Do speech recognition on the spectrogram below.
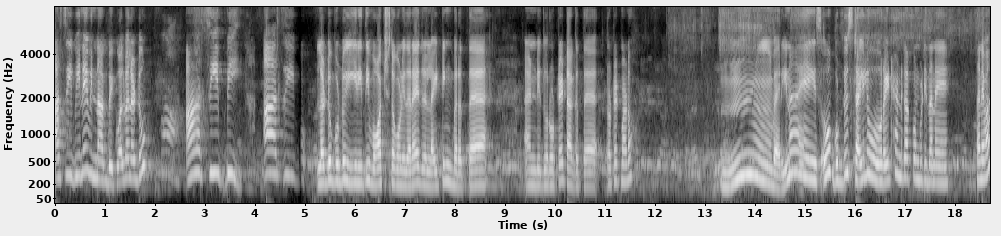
ಆರ್ ಸಿ ಬಿನೇ ವಿನ್ ಆಗಬೇಕು ಅಲ್ವಾ Laddu? R C B R C Laddu Buddu ಈ ರೀತಿ ವಾಚ್ ತಗೊಂಡಿದ್ದಾರೆ. ಇದ್ರಲ್ಲಿ ಲೈಟಿಂಗ್ ಬರುತ್ತೆ. ಆ್ಯಂಡ್ ಇದು ರೊಟೇಟ್ ಆಗುತ್ತೆ. ರೊಟೇಟ್ ಮಾಡು. ವೆರಿ ನೈಸ್ ಓ ಬುಡ್ಡು ಸ್ಟೈಲು ರೈಟ್ ಹ್ಯಾಂಡ್ಗೆ ಹಾಕ್ಕೊಂಡ್ಬಿಟ್ಟಿದ್ದಾನೆ ತಾನೇವಾ?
